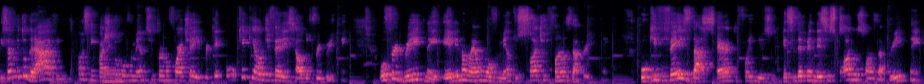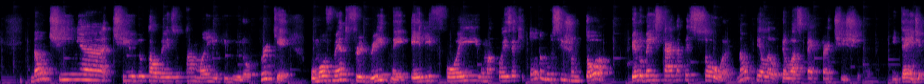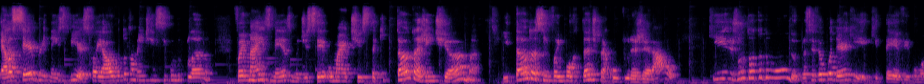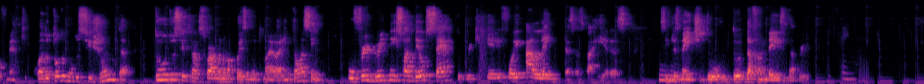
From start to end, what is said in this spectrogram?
Isso é muito grave. Então, assim, eu acho que o movimento se tornou forte aí. Porque o que, é o diferencial do Free Britney? O Free Britney, ele não é um movimento só de fãs da Britney. O que uhum. fez dar certo foi isso. Porque se dependesse só dos fãs da Britney, não tinha tido talvez o tamanho que virou. Por quê? O movimento Free Britney, ele foi uma coisa que todo mundo se juntou pelo bem-estar da pessoa, não pelo, pelo aspecto artístico. Entende? Ela ser Britney Spears foi algo totalmente em segundo plano. Foi mais mesmo de ser uma artista que tanto a gente ama e tanto assim foi importante para a cultura geral que juntou todo mundo. Para você ver o poder que, que teve o movimento, que quando todo mundo se junta, tudo se transforma numa coisa muito maior. Então, assim, o Free Britney só deu certo porque ele foi além dessas barreiras, uhum. simplesmente do, do, da fanbase da Britney.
